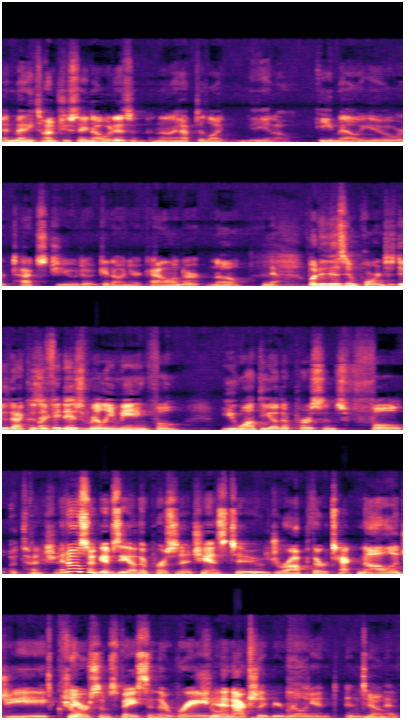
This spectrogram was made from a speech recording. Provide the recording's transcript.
And many times you say, no, it isn't. And then I have to, like, you know, email you or text you to get on your calendar. No? No. But it is important to do that because if it is really meaningful, you want the other person's full attention. It also gives the other person a chance to drop their technology, clear Sure. some space in their brain, Sure. and actually be really in- attentive.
